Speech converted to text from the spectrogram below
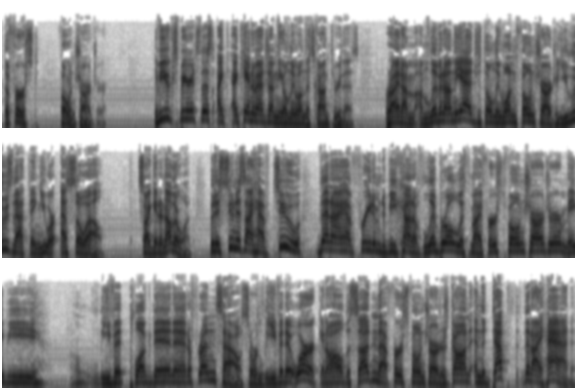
the first phone charger. Have you experienced this? I, I can't imagine I'm the only one that's gone through this, right? I'm, I'm living on the edge with only one phone charger. You lose that thing, you are SOL. So I get another one. But as soon as I have two, then I have freedom to be kind of liberal with my first phone charger. Maybe I'll leave it plugged in at a friend's house or leave it at work. And all of a sudden, that first phone charger's gone. And the depth that I had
